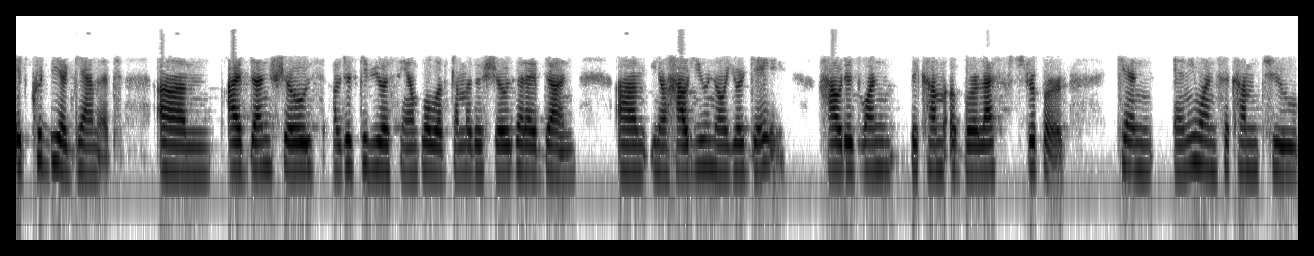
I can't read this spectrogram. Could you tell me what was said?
it could be a gamut. Um, I've done shows. I'll just give you a sample of some of the shows that I've done. Um, you know, how do you know you're gay? How does one become a burlesque stripper? can anyone succumb to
